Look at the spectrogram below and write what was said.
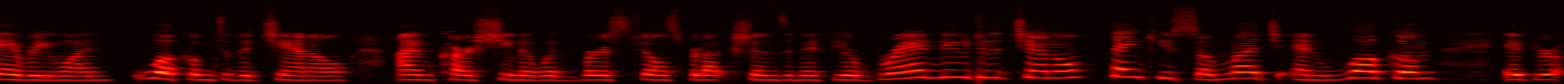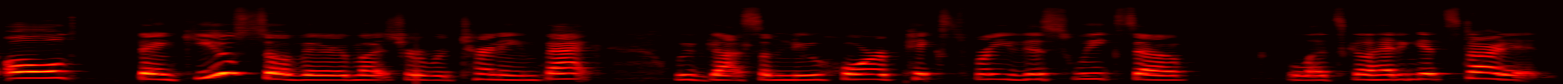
Hey everyone, welcome to the channel. I'm Carshénah with Verse Films Productions, and if you're brand new to the channel, thank you so much and welcome. If you're old, thank you so very much for returning back. We've got some new horror picks for you this week, so let's go ahead and get started.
